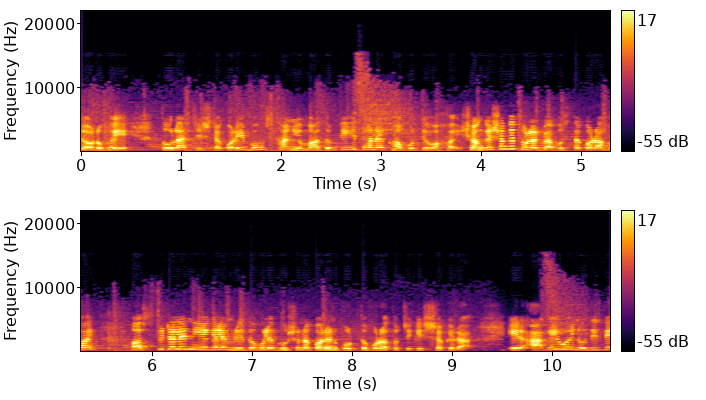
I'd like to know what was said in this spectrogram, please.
জড়ো হয়ে তোলার চেষ্টা করে এবং স্থানীয় মাধবডিহি থানায় খবর দেওয়া হয়। সঙ্গে সঙ্গে তোলার ব্যবস্থা করা হয়। হসপিটালে নিয়ে গেলে মৃত বলে ঘোষণা করেন কর্তব্যরত চিকিৎসকেরা। এর আগে ওই নদীতে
